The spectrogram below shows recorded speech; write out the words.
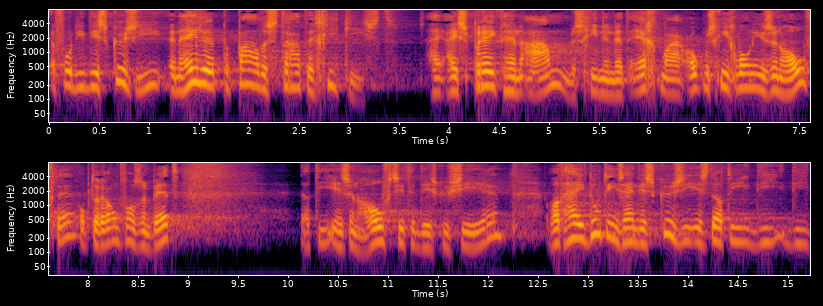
voor die discussie een hele bepaalde strategie kiest. Hij, hij, spreekt hen aan, misschien in het echt, maar ook misschien gewoon in zijn hoofd, hè, op de rand van zijn bed. Dat hij in zijn hoofd zit te discussiëren. Wat hij doet in zijn discussie is dat hij die, die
